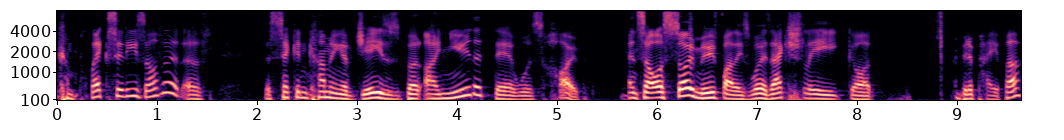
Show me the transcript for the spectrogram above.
complexities of it, of the second coming of Jesus, but I knew that there was hope. And so I was so moved by these words. I actually got a bit of paper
